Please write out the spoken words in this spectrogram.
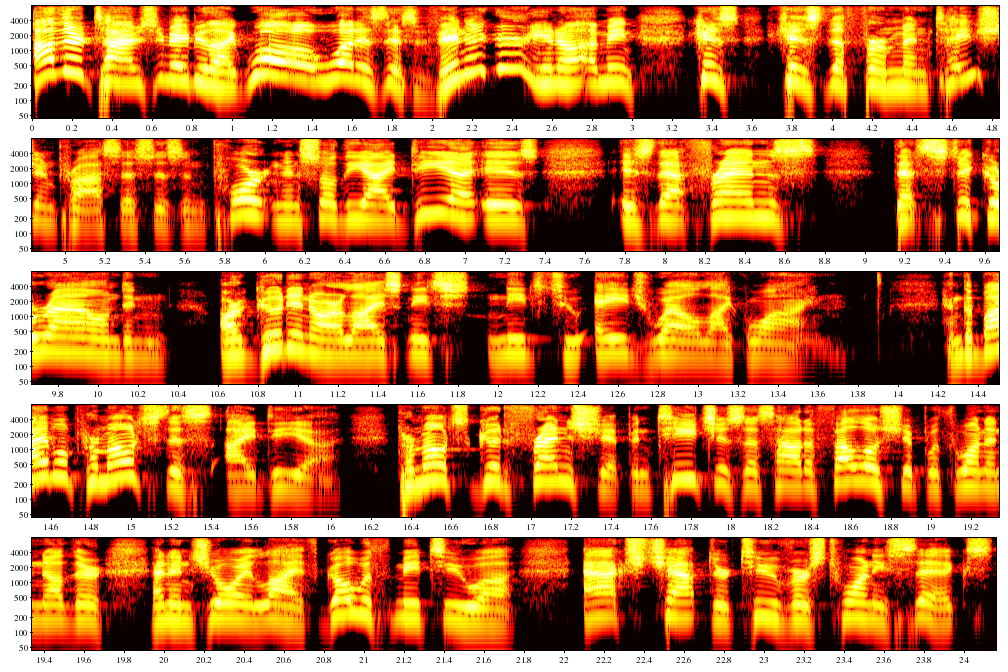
Other times you may be like, whoa, what is this, vinegar? You know, I mean, because because the fermentation process is important. And so the idea is, is that friends that stick around and are good in our lives needs, needs to age well like wine. And the Bible promotes this idea, promotes good friendship, and teaches us how to fellowship with one another and enjoy life. Go with me to uh, Acts chapter 2, verse 26.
